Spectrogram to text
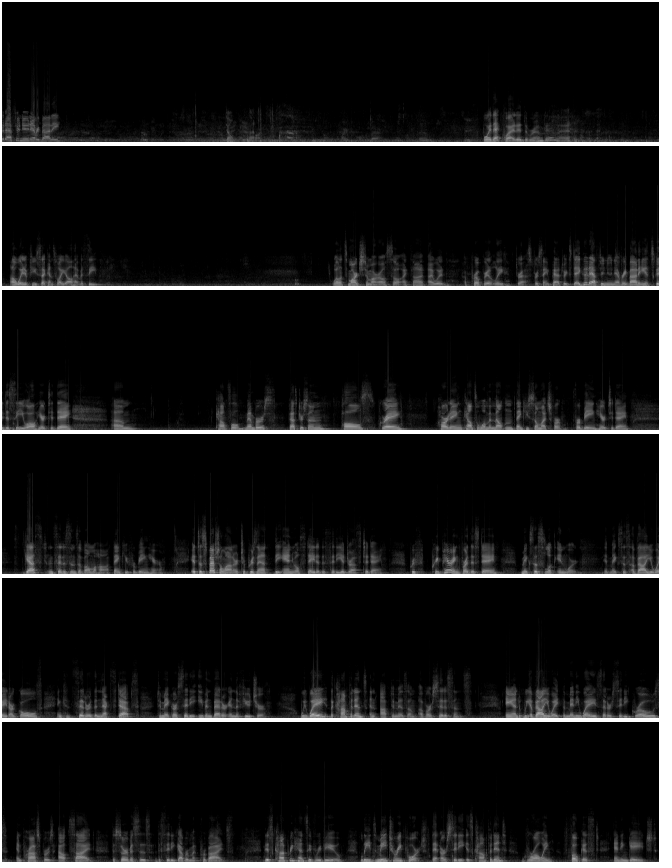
Good afternoon, everybody. Don't. Boy, that quieted the room, didn't it? I'll wait a few seconds while y'all have a seat. Well, it's March tomorrow, so I thought I would appropriately dress for St. Patrick's Day. Good afternoon, everybody. It's good to see you all here today. Um, council members, Festersen, Pahls, Gray, Harding, Councilwoman Melton, thank you so much for, for being here today. Guests and citizens of Omaha, thank you for being here. It's a special honor to present the annual State of the City address today. Pre preparing for this day makes us look inward. It makes us evaluate our goals and consider the next steps to make our city even better in the future. We weigh the confidence and optimism of our citizens, and we evaluate the many ways that our city grows and prospers outside the services the city government provides. This comprehensive review leads me to report that our city is confident, growing, focused, and engaged.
